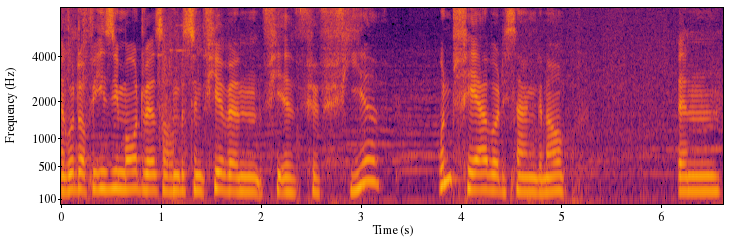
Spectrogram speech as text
Na gut, auf Easy Mode wäre es auch ein bisschen vier, wenn vier, für vier unfair, würde ich sagen, genau. Wenn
